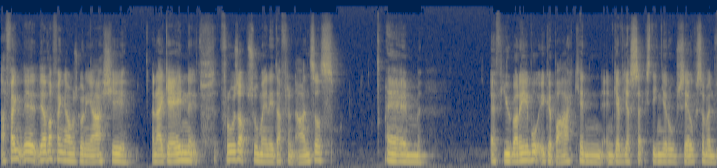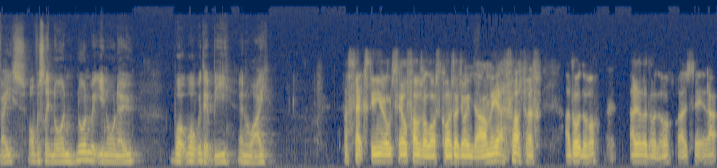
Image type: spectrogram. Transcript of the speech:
I think the the other thing I was going to ask you, and again, it throws up so many different answers. Um, if you were able to go back and, and give your sixteen year old self some advice, obviously knowing knowing what you know now, what what would it be and why? My 16 year old self, I was a lost cause. I joined the army. I thought I I don't know. I really don't know what I'd say to that.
